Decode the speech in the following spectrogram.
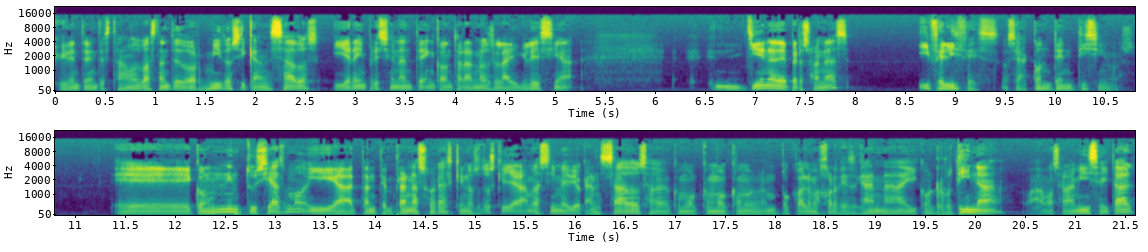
evidentemente estábamos bastante dormidos y cansados y era impresionante encontrarnos la iglesia llena de personas y felices, o sea, contentísimos. Eh, con un entusiasmo y a tan tempranas horas que nosotros que llegamos así medio cansados, como, como un poco a lo mejor desgana y con rutina, vamos a la misa y tal,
